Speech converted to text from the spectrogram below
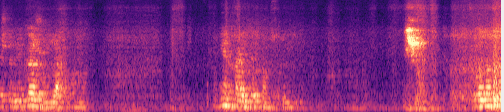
Я ж тобі кажу, як воно. Ні, хай де там стоїть. Вона все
